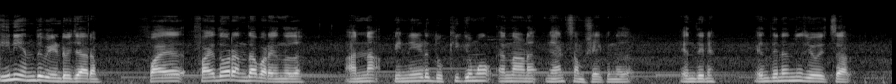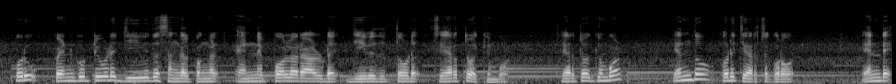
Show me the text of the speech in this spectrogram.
ഇനി എന്ത് വീണ്ടു വിചാരം? ഫയ ഫയദോർ എന്താ പറയുന്നത്? അന്ന പിന്നീട് ദുഃഖിക്കുമോ എന്നാണ് ഞാൻ സംശയിക്കുന്നത്. എന്തിന്? എന്തിനെന്ന് ചോദിച്ചാൽ ഒരു പെൺകുട്ടിയുടെ ജീവിത സങ്കല്പങ്ങൾ എന്നെപ്പോലൊരാളുടെ ജീവിതത്തോട് ചേർത്ത് വയ്ക്കുമ്പോൾ. ചേർത്ത് വയ്ക്കുമ്പോൾ എന്തോ ഒരു ചേർച്ചക്കുറവ്. എന്റെ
